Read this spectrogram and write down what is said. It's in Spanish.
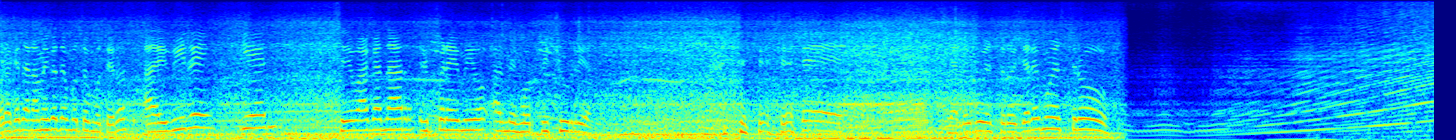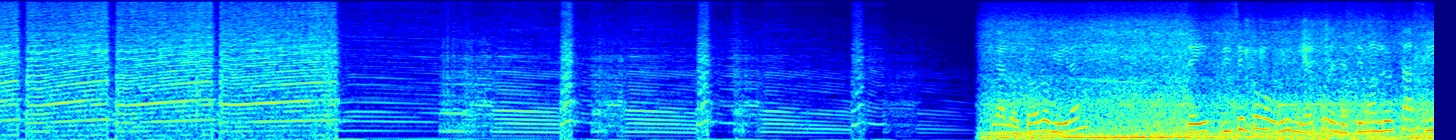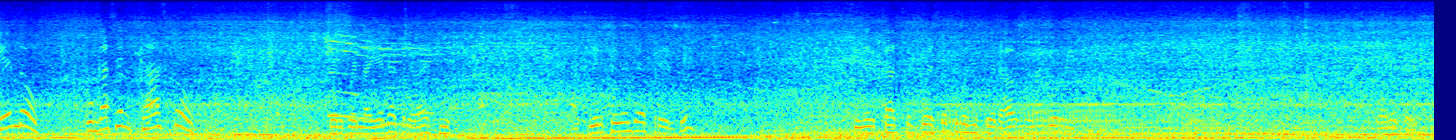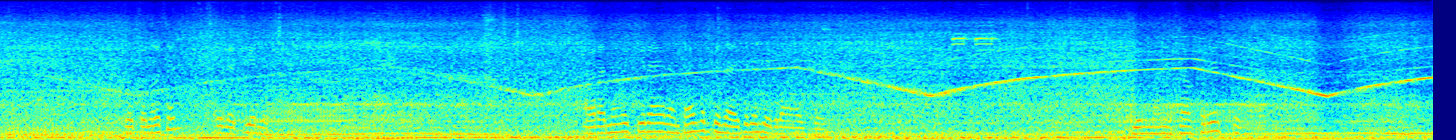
Hola, ¿qué tal amigos de Motomoteros? Adivine quién se va a ganar el premio al mejor pichurria. ya le muestro, ya le muestro. Ya lo todos lo miran. Dicen como, uy, miércoles, este man lo está haciendo. Póngase el casco. Pero pues nadie le atreve a decir. Aquí el joven de al frente tiene el casco puesto como si fuera una gorrita. Claro ¿Lo conocen? Pues el cielo. Ahora no me quiere adelantar porque sabe que les graba esto. Y el man está fresco.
